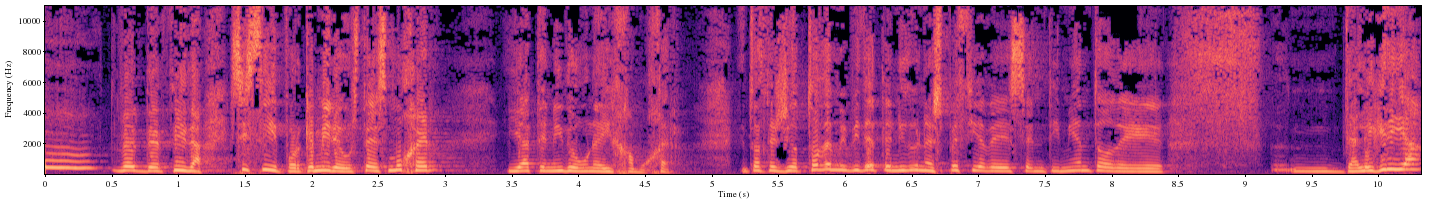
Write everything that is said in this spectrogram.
bendecida. Sí, sí, porque mire, usted es mujer y ha tenido una hija mujer. Entonces yo toda mi vida he tenido una especie de sentimiento de, de alegría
